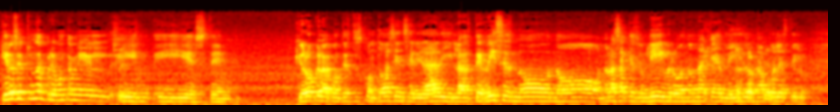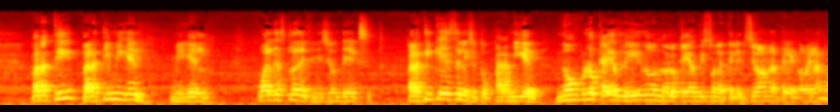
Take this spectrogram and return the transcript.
quiero hacerte una pregunta, Miguel, Sí. y, y, este, quiero que la contestes con toda sinceridad y la aterrices, no, no, no la saques de un libro, no nada que hayas leído, nada por el estilo. Para ti, para ti Miguel, Miguel, ¿cuál es la definición de éxito? Para ti, ¿qué es el éxito? Para Miguel, no lo que hayas leído, no lo que hayas visto en la televisión, en la telenovela, no.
